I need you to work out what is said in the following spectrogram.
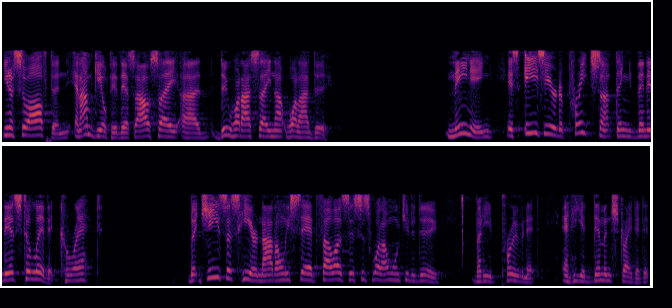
You know, so often, and I'm guilty of this, I'll say, uh, do what I say, not what I do. Meaning, it's easier to preach something than it is to live it, correct? But Jesus here not only said, Fellows, this is what I want you to do, but He had proven it, and He had demonstrated it,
